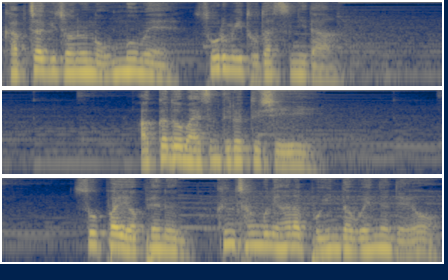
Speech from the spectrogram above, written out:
갑자기 저는 온몸에 소름이 돋았습니다. 아까도 말씀드렸듯이 소파 옆에는 큰 창문이 하나 보인다고 했는데요.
